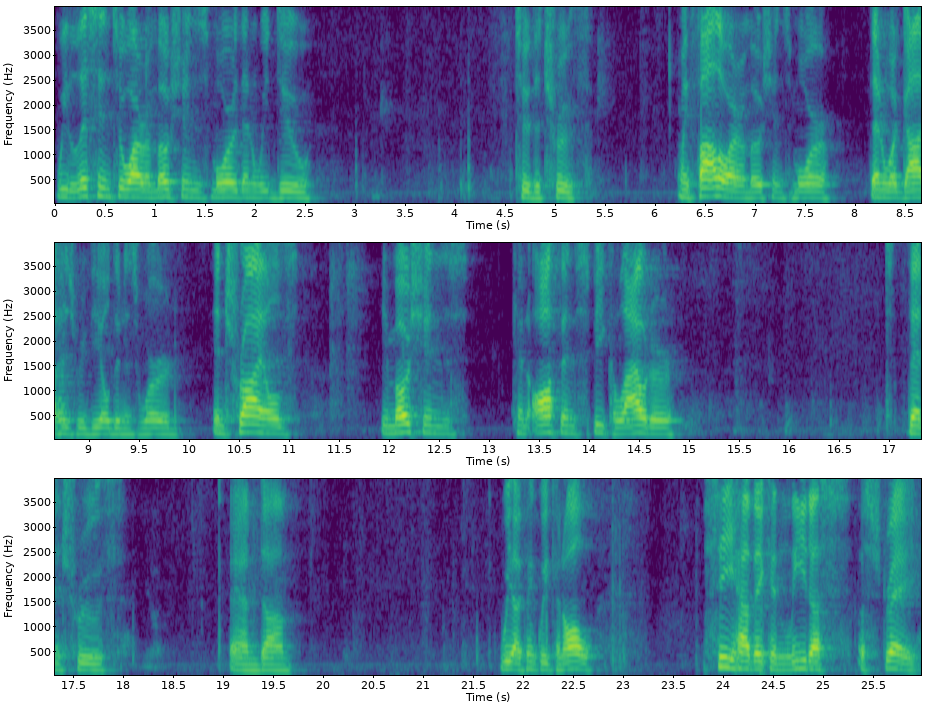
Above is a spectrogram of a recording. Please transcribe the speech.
we listen to our emotions more than we do to the truth. We follow our emotions more than what God has revealed in His Word. In trials, emotions can often speak louder than truth. And um, we, I think we can all see how they can lead us astray.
